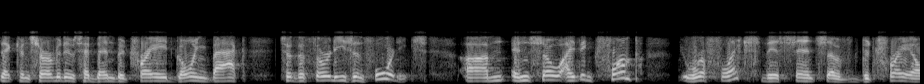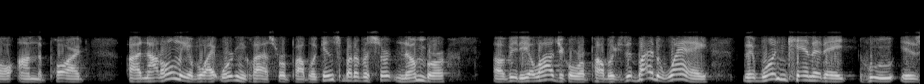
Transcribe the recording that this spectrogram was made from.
that conservatives had been betrayed going back to the 30s and 40s. Um, and so I think Trump reflects this sense of betrayal on the part uh, not only of white working class Republicans, but of a certain number of ideological Republicans. And by the way, the one candidate who is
